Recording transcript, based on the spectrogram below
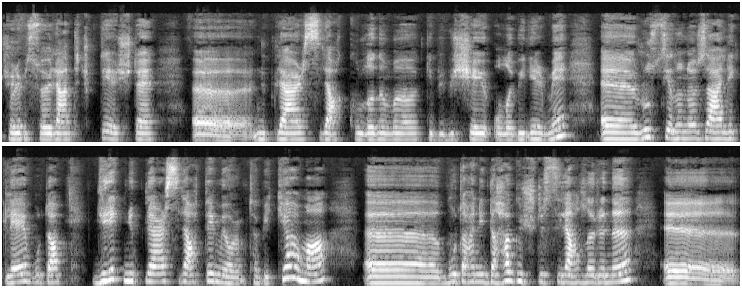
şöyle bir söylenti çıktı ya işte e, nükleer silah kullanımı gibi bir şey olabilir mi? E, Rusya'nın özellikle burada direkt nükleer silah demiyorum tabii ki ama Ee, burada hani daha güçlü silahlarını e,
